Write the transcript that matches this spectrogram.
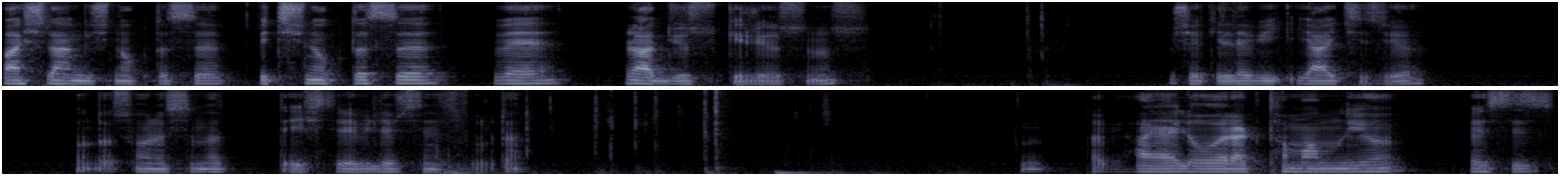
Başlangıç noktası, bitiş noktası ve radius giriyorsunuz. Bu şekilde bir yay çiziyor. Bunu da sonrasında değiştirebilirsiniz burada. Tabii hayali olarak tamamlıyor ve siz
